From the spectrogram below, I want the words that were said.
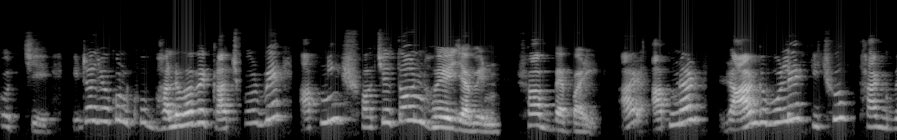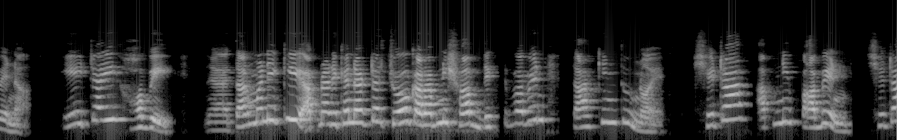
করছে। এটা যখন খুব ভালোভাবে কাজ করবে, আপনি সচেতন হয়ে যাবেন সব ব্যাপারে। আর আপনার রাগ বলে কিছু থাকবে না। এটাই হবে। তার মানে কি? আপনার এখানে একটা চোখ আর আপনি সব দেখতে পাবেন, তা কিন্তু নয়। সেটা আপনি পাবেন, সেটা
